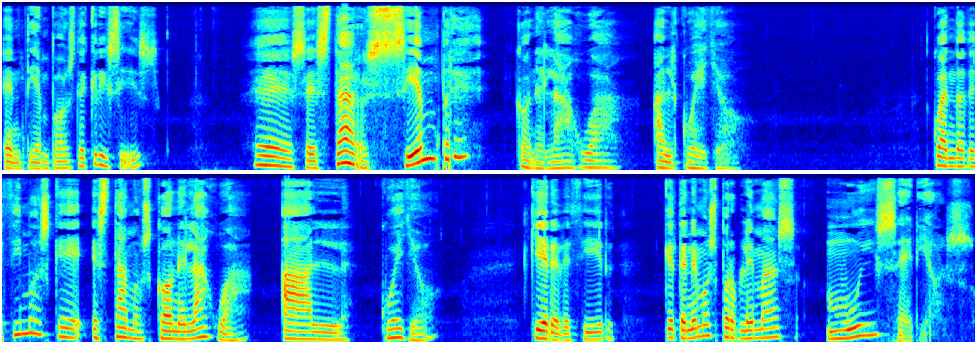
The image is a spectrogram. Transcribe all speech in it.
en tiempos de crisis, es estar siempre con el agua al cuello. Cuando decimos que estamos con el agua al cuello, quiere decir que tenemos problemas muy serios,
